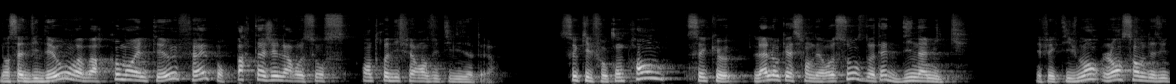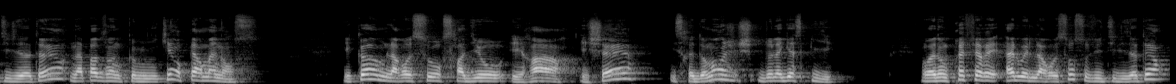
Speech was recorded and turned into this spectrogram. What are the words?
Dans cette vidéo, on va voir comment LTE fait pour partager la ressource entre différents utilisateurs. Ce qu'il faut comprendre, c'est que l'allocation des ressources doit être dynamique. Effectivement, l'ensemble des utilisateurs n'a pas besoin de communiquer en permanence. Et comme la ressource radio est rare et chère, il serait dommage de la gaspiller. On va donc préférer allouer de la ressource aux utilisateurs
